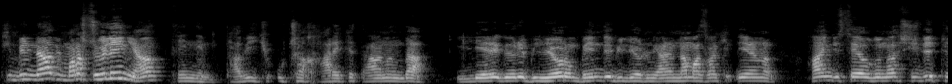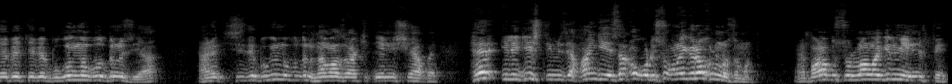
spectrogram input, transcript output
şimdi ben ne yapayım bana söyleyin ya. Efendim tabii ki uçak hareket anında illere göre biliyorum ben de biliyorum yani namaz vakitlerinin hangisi olduğuna siz de tövbe tövbe bugün mü buldunuz ya? Yani siz de bugün mü buldunuz namaz vakitlerini şey yapın. Her ile geçtiğimizde hangi ezan okunursa ona göre okunun o zaman. Yani bana bu sorularla gelmeyin lütfen.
